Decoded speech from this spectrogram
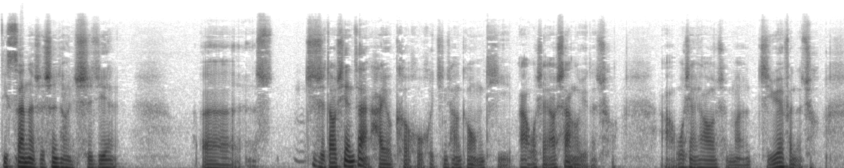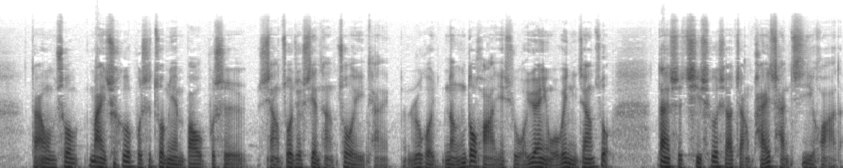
第三呢是生产时间，呃。即使到现在，还有客户会经常跟我们提啊，我想要上个月的车，啊，我想要什么几月份的车。当然，我们说卖车不是做面包，不是想做就现场做一台。如果能的话，也许我愿意，我为你这样做。但是汽车是要讲排产计划的。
